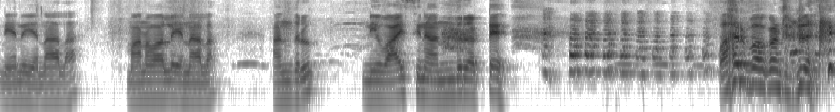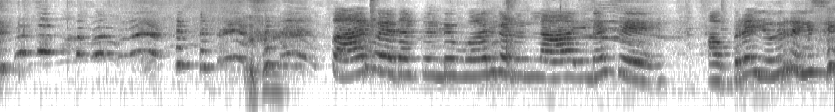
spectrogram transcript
నేను వినాలా? మన వాళ్ళు వినాలా? అందరూ నీ వాయిస్ విని అందరూ అట్టే పారిపోకుండా పారిపోయేటట్టుండే మోన్ గడుల్లా ఇనసే అబ్రా ఎవరు రైసి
